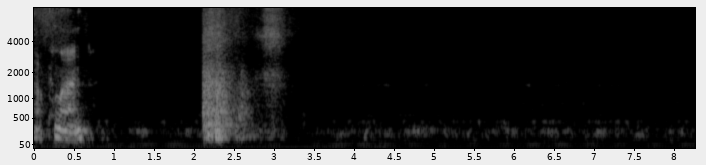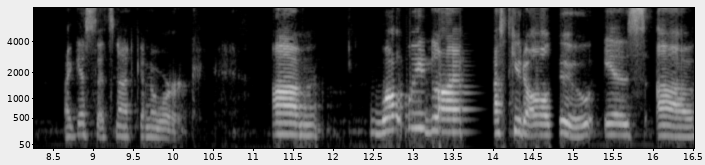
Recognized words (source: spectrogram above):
Oh, come on. I guess that's not going to work. Um, what we'd like to ask you to all do is uh,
